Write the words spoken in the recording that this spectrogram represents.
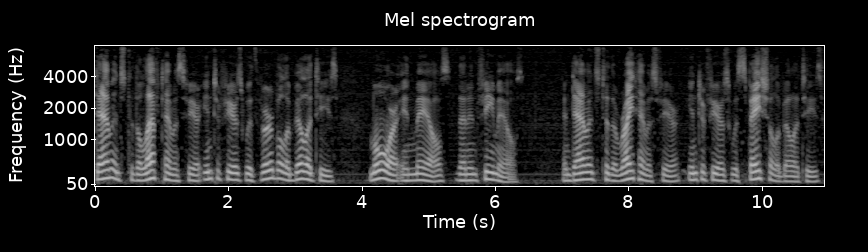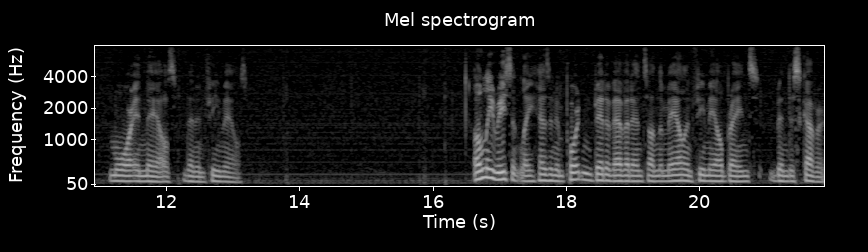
damage to the left hemisphere interferes with verbal abilities more in males than in females, and damage to the right hemisphere interferes with spatial abilities more in males than in females. Only recently has an important bit of evidence on the male and female brains been discovered.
